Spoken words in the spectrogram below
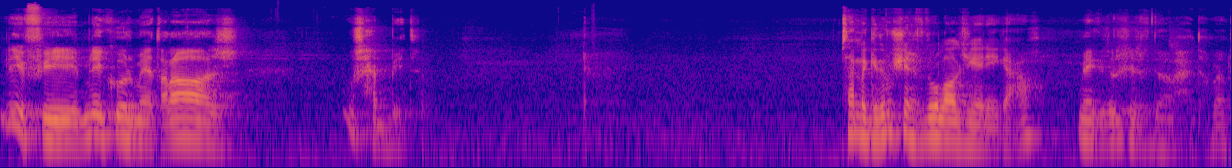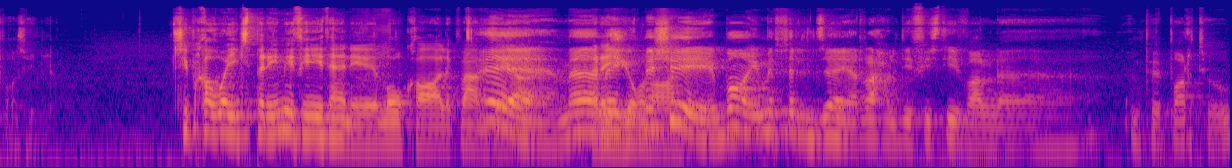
les films les courts-métrages واش حبيت؟ بصح ما قدروش يرفدوا l'Algérie كاع. ما يقدروش يرفدوها وحدهم impossible شي بقى هو يكسبريمي فيه ثاني local فهمت إيه ما. ماشي. bon يمثل الجزائر راحوا ل des festivals un peu partout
